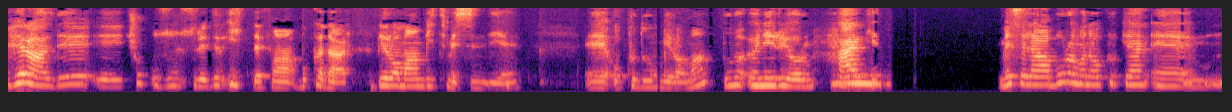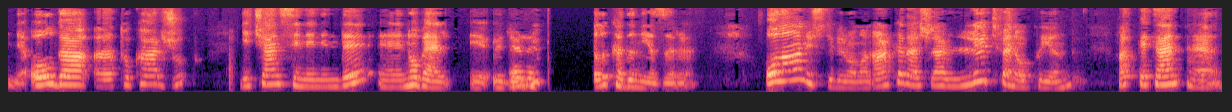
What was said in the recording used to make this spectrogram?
herhalde e, çok uzun süredir ilk defa bu kadar bir roman bitmesin diye e, okuduğum bir roman. Bunu öneriyorum herkes. Hmm. Mesela bu romanı okurken e, Olga e, Tokarczuk geçen senenin de e, Nobel e, ödüllü evet. kadın yazarı. Olağanüstü bir roman. Arkadaşlar lütfen okuyun. Hakikaten e,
